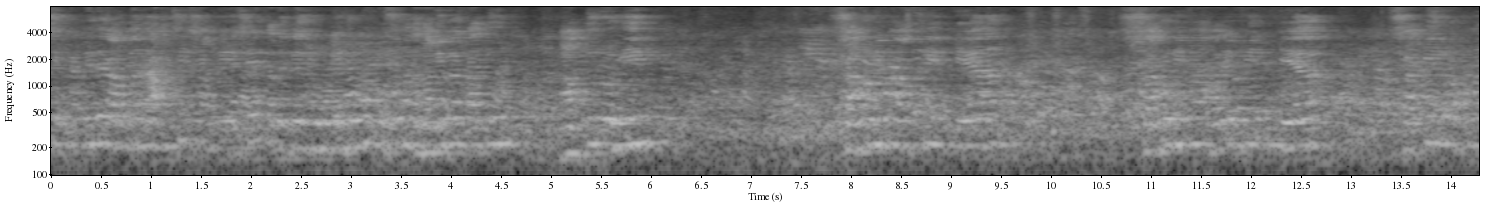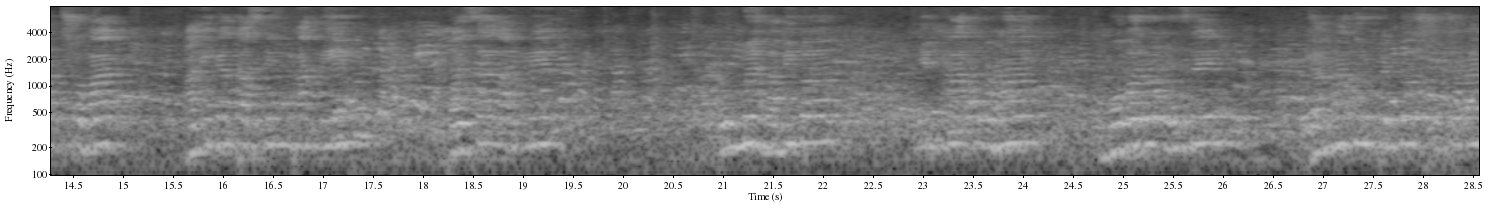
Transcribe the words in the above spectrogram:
শিক্ষার্থীদের আহ্বান জানাচ্ছি। সামনে এসে তাদেরকে জন্য মুসলমান হাবিবা খাতুন আব্দুর রহিম সোহাগ আনিকা তাসলিম খান মিম ফয়সাল আহমেদ, উম্মে হাবিবা ইরফাত রহমান মোবারক হোসেন, জান্নাতুল ফেরদৌস সূচনা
